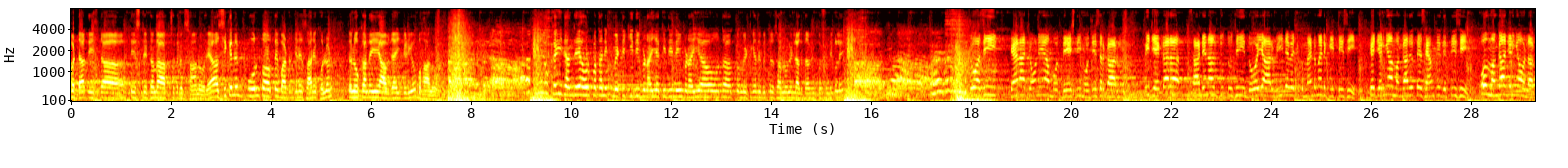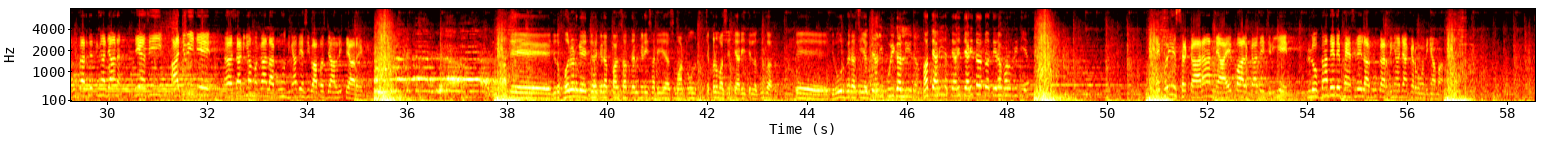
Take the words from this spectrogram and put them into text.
ਵੱਡਾ ਦੇਸ਼ ਦਾ ਤੇ ਸਟੇਟਾਂ ਦਾ ਆਰਥਿਕ ਨੁਕਸਾਨ ਹੋ ਰਿਹਾ। ਅਸੀਂ ਕਹਿੰਦੇ ਵੀ ਪੂਰਨ ਤੌਰ ਤੇ ਬਾਰਡਰ ਜਿਹੜੇ ਸਾਰੇ ਖੋਲਣ ਤੇ ਲੋਕਾਂ ਦੀ ਇਹ ਆਵਾਜਾਈ ਜਿਹੜੀ ਉਹ ਬਹਾਲ ਹੋਵੇ ਨਹੀਂ, ਉਹ ਕਹੀ ਜਾਂਦੇ ਆ ਹੁਣ ਪਤਾ ਨਹੀਂ ਕਮੇਟੀ ਕਿਹਦੀ ਬਣਾਈ ਆ ਕਿਹਦੀ ਨਹੀਂ ਬਣਾਈ ਆ ਉਹ ਤਾਂ ਕਮੇਟੀਆਂ ਦੇ ਵਿੱਚੋਂ ਸਾਨੂੰ ਨਹੀਂ ਲੱਗਦਾ ਵੀ ਕੁਝ ਨਿਕਲੇ। ਸੋ ਅਸੀਂ ਕਹਿਣਾ ਚਾਹੁੰਦੇ ਆ ਦੇਸ਼ ਦੀ ਮੋਦੀ ਸਰਕਾਰ ਨੂੰ ਵੀ ਜੇਕਰ ਸਾਡੇ ਨਾਲ ਜੋ ਤੁਸੀਂ 2020 ਦੇ ਵਿੱਚ ਕਮੈਂਟਮੈਂਟ ਕੀਤੀ ਸੀ ਕਿ ਜਿਹੜੀਆਂ ਮੰਗਾਂ ਦੇ ਉੱਤੇ ਸਹਿਮਤੀ ਦਿੱਤੀ ਸੀ ਉਹ ਮੰਗਾਂ ਜਿਹੜੀਆਂ ਉਹ ਲਾਗੂ ਕਰ ਦਿੱਤੀਆਂ ਜਾਣ ਤੇ ਅਸੀਂ ਅੱਜ ਵੀ ਜੇ ਸਾਡੀਆਂ ਮੰਗਾਂ ਲਾਗੂ ਹੁੰਦੀਆਂ ਤੇ ਅਸੀਂ ਵਾਪਸ ਜਾਣ ਲਈ ਤਿਆਰ ਹੈਗੇ। ਤੇ ਜਦੋਂ ਖੋਲਣਗੇ ਜਿਹੜਾ 5-7 ਦਿਨ ਜਿਹੜੀ ਸਾਡੀ ਆ ਸਮਾਰਟਫੋਨ ਚੱਕਣ ਵਾਸਤੇ ਤਿਆਰੀ ਤੇ ਲੱਗੂਗਾ ਤੇ ਜ਼ਰੂਰ ਫਿਰ ਅਸੀਂ ਅੱਗੇ ਤਿਆਰੀ ਪੂਰੀ ਕਰ ਲਈ ਹੈ ਤਿਆਰੀ ਹੈ ਤਿਆਰੀ ਤਿਆਰੀ ਤਾਂ 13 ਫਰਵਰੀ ਦੀ ਹੈ। ਦੇਖੋ ਇਹ ਸਰਕਾਰਾਂ ਨਿਆਂਪਾਲਿਕਾ ਦੇ ਜ਼ਰੀਏ ਲੋਕਾਂ ਤੇ ਦੇ ਫੈਸਲੇ ਲਾਗੂ ਕਰਦੀਆਂ ਜਾਂ ਕਰਵਾਉਂਦੀਆਂ ਵਾ।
